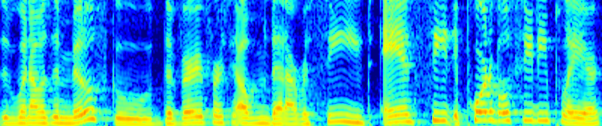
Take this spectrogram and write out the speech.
when I was in middle school, the very first album that I received and CD, portable CD player,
